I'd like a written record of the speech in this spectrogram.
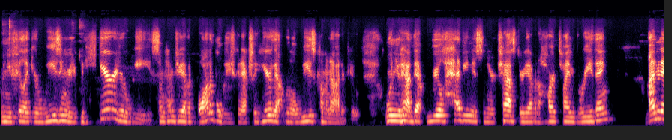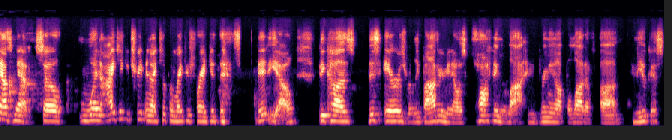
when you feel like you're wheezing or you can hear your wheeze. Sometimes you have an audible wheeze, you can actually hear that little wheeze coming out of you. When you have that real heaviness in your chest or you're having a hard time breathing. I'm an asthmatic. So when I take a treatment, I took one right before I did this video because this air is really bothering me. And I was coughing a lot and bringing up a lot of uh, mucus.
